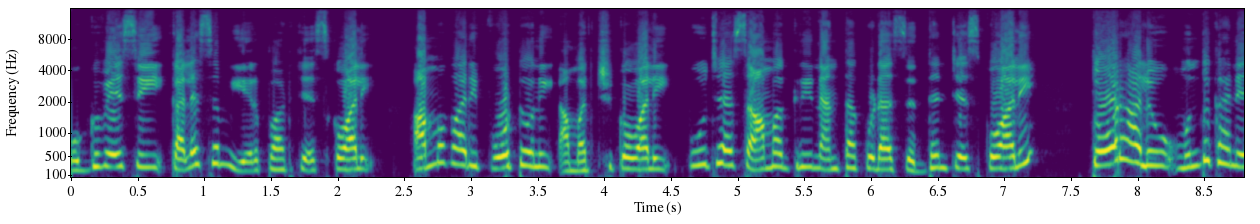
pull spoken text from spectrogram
ముగ్గు వేసి కలశం ఏర్పాటు చేసుకోవాలి. అమ్మవారి ఫోటోని అమర్చుకోవాలి. పూజా సామాగ్రినంతా కూడా సిద్ధం చేసుకోవాలి. తోరాలు ముందుగానే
